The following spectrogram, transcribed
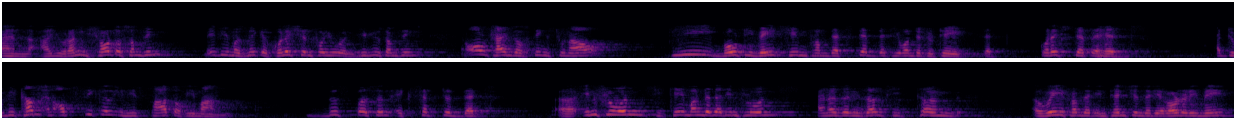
and are you running short of something? Maybe he must make a collection for you and give you something, all kinds of things to now demotivate him from that step that he wanted to take, that correct step ahead, and to become an obstacle in his path of Iman. This person accepted that uh, influence, he came under that influence, and as a result he turned away from that intention that he had already made,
